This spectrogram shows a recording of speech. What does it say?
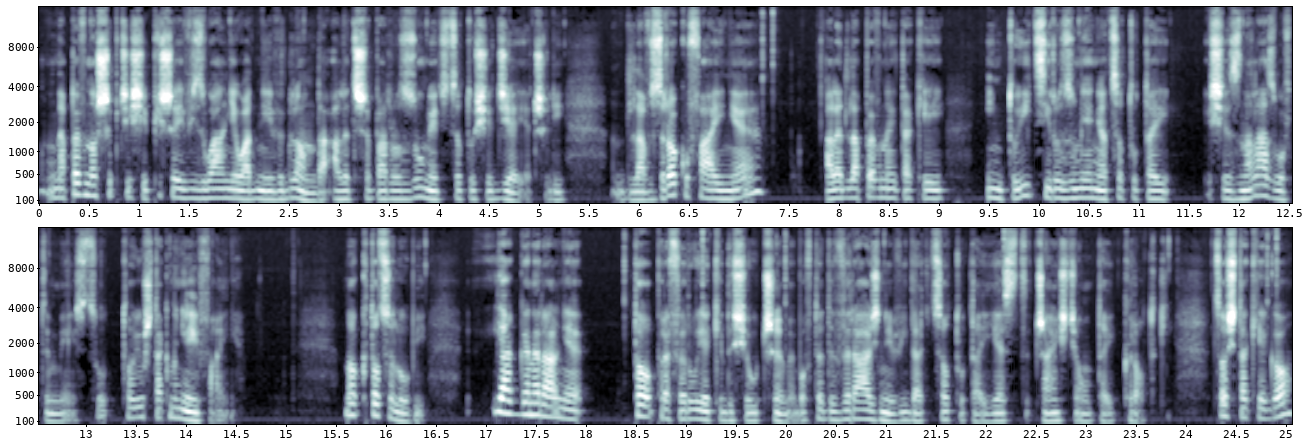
Na pewno szybciej się pisze i wizualnie ładniej wygląda, ale trzeba rozumieć, co tu się dzieje. Czyli dla wzroku fajnie, ale dla pewnej takiej intuicji, rozumienia, co tutaj się znalazło w tym miejscu, to już tak mniej fajnie. No, kto co lubi. Ja generalnie to preferuję, kiedy się uczymy, bo wtedy wyraźnie widać, co tutaj jest częścią tej krotki. Coś takiego,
